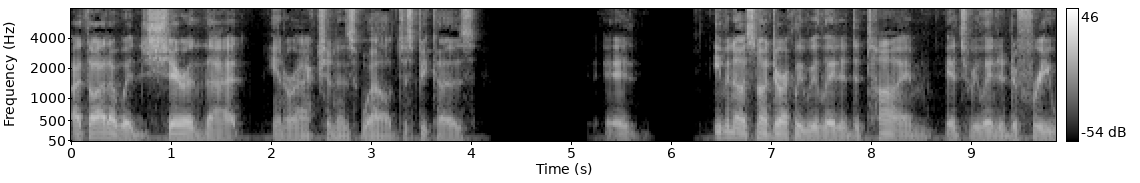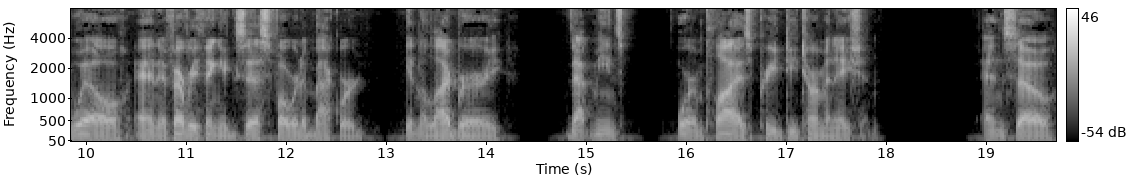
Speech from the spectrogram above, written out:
I thought I would share that interaction as well, just because it, even though it's not directly related to time, it's related to free will, and if everything exists forward and backward in the library, that means or implies predetermination. And so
